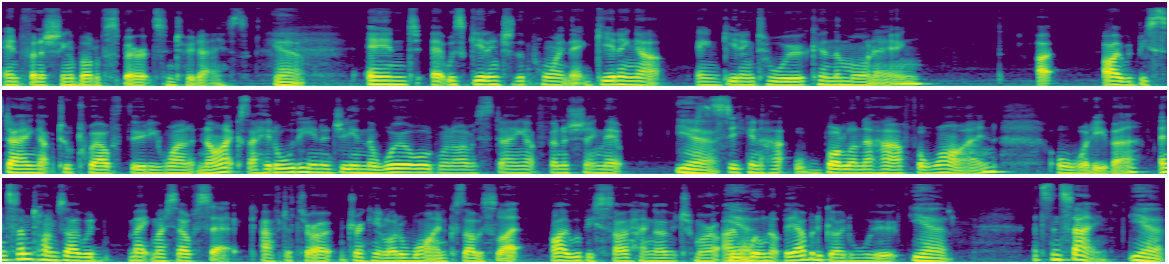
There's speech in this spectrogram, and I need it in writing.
and finishing a bottle of spirits in two days. Yeah. And it was getting to the point that getting up and getting to work in the morning, I, I would be staying up till twelve thirty one at night because I had all the energy in the world when I was staying up finishing that Yeah. second ha- bottle and a half of wine or whatever. And sometimes I would make myself sick after throw, drinking a lot of wine because I was like, I will be so hungover tomorrow. I Yeah. will not be able to go to work. Yeah. It's insane. Yeah.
